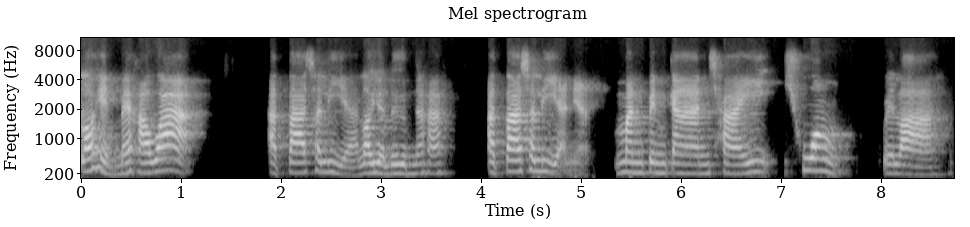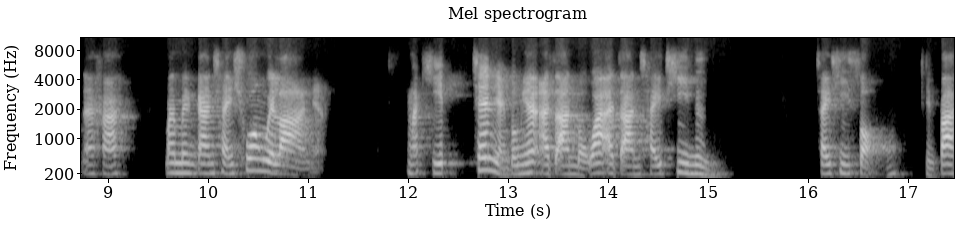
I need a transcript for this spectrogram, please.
เราเห็นไหมคะว่า อัตราเฉลี่ยเราอย่าลืมนะคะ อัตราเฉลี่ยเนี่ยมันเป็นการใช้ช่วงเวลานะคะ มันเป็นการใช้ช่วงเวลาเนี่ยมาคิด เช่นอย่างตรงเนี้ยอาจารย์บอกว่าอาจารย์ใช้ทีหนึ่งใช้ทีสองเห็นปะ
